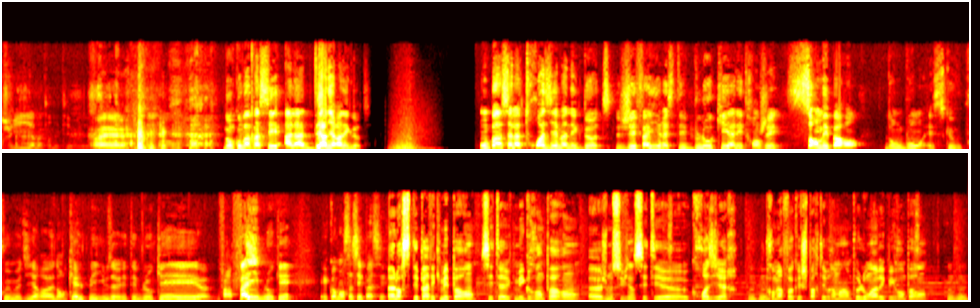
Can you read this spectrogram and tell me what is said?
Je suis amateur de thé. Ouais. Donc on va passer à la dernière anecdote. On passe à la troisième anecdote. J'ai failli rester bloqué à l'étranger sans mes parents. Donc bon, est-ce que vous pouvez me dire euh, dans quel pays vous avez été bloqué et euh, enfin failli bloquer et comment ça s'est passé Alors c'était pas avec mes parents, c'était avec mes grands-parents. Euh, je Mhm. me souviens, c'était euh, croisière. Mhm, Première fois que je partais vraiment un peu loin avec mes grands-parents. mhm.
